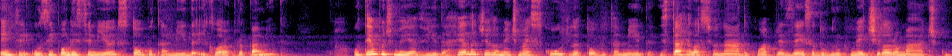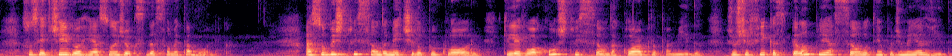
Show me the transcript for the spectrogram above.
entre os hipoglicemiantes tolbutamida e clorpropamida. O tempo de meia-vida relativamente mais curto da tolbutamida está relacionado com a presença do grupo metilaromático, suscetível a reações de oxidação metabólica. A substituição da metila por cloro, que levou à constituição da clorpropamida, justifica-se pela ampliação do tempo de meia-vida.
